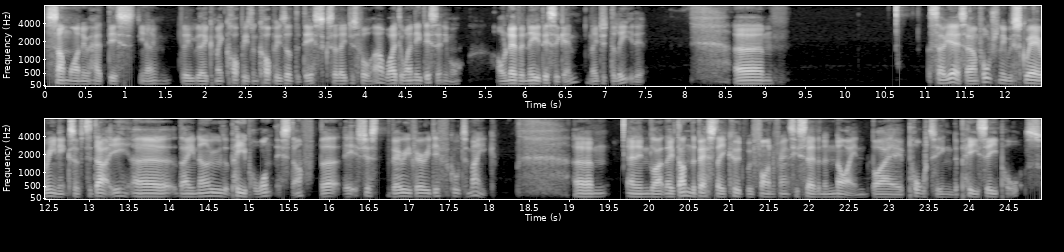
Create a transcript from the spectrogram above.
someone who had this, you know, they, they could make copies and copies of the disc, so they just thought, oh, why do I need this anymore? I'll never need this again. And they just deleted it. Um, so yeah, so unfortunately with Square Enix of today, uh, they know that people want this stuff, but it's just very, very difficult to make. Um, and like they've done the best they could with Final Fantasy 7 and 9 by porting the PC ports,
